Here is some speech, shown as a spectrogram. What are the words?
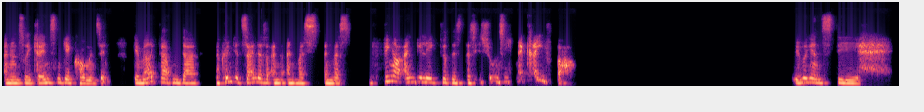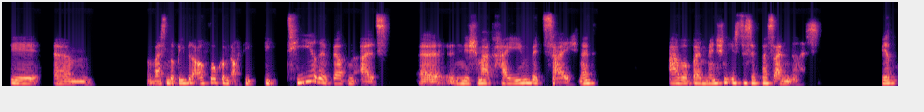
an unsere Grenzen gekommen sind, gemerkt haben, da, da könnte jetzt sein, dass an, an was, an was Finger angelegt wird, das, das ist für uns nicht mehr greifbar. Übrigens, die, die ähm, was in der Bibel auch vorkommt, auch die, die Tiere werden als äh, Nishmat Chaim bezeichnet. Aber beim Menschen ist es etwas anderes. Wir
